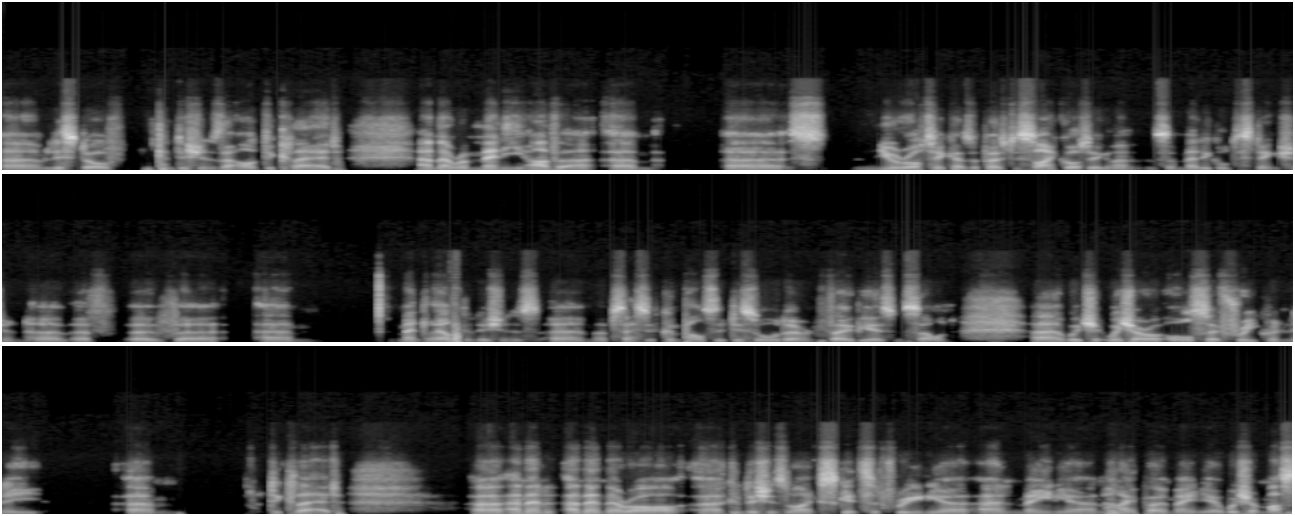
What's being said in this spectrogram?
uh, list of conditions that are declared. And there are many other um, uh, neurotic as opposed to psychotic, that's a medical distinction of, of, of uh, um, mental health conditions, um, obsessive compulsive disorder and phobias and so on, uh, which, which are also frequently um, declared. Uh, and then and then there are uh, conditions like schizophrenia and mania and hypomania, which are much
